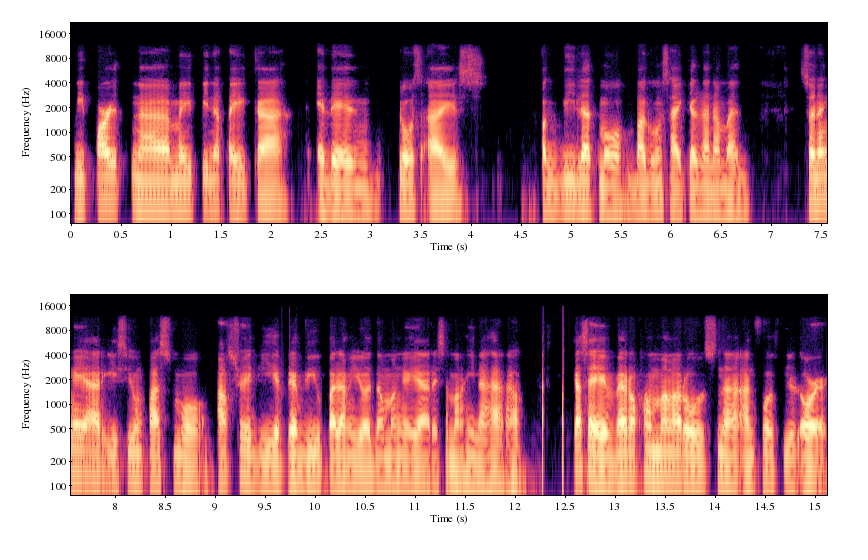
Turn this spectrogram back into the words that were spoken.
may part na may pinatay ka and then close eyes. Pagdilat mo, bagong cycle na naman. So nangyayari is yung past mo, actually review pa lang yon ng mangyayari sa mga hinaharap. Kasi meron kang mga roles na unfulfilled or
